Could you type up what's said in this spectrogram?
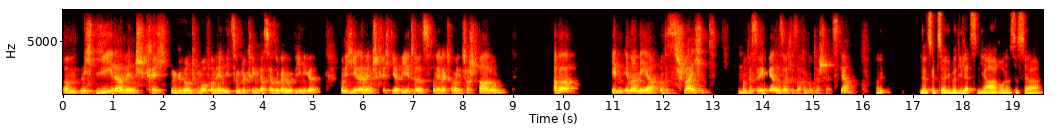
ähm, nicht jeder Mensch kriegt einen Gehirntumor vom Handy. Zum Glück kriegen das ja sogar nur wenige. Und nicht jeder Mensch kriegt Diabetes von elektromagnetischer Strahlung. Aber eben immer mehr. Und das ist schleichend. Und mhm. deswegen werden solche Sachen unterschätzt, ja. Jetzt gibt es ja über die letzten Jahre, oder es ist ja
